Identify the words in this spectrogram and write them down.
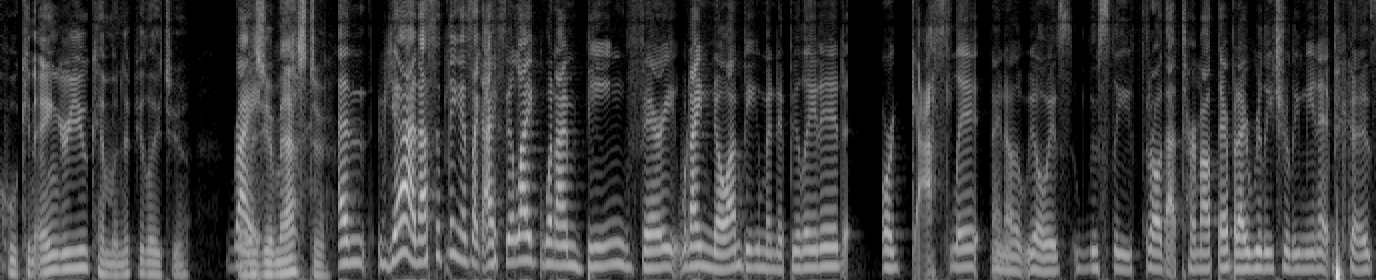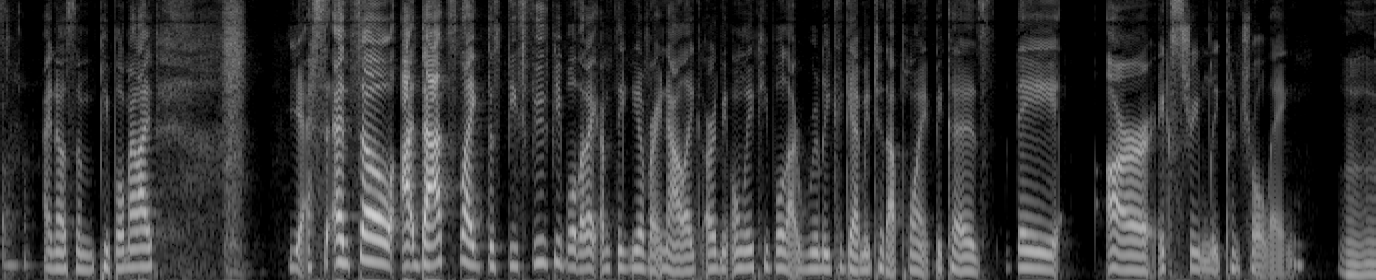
who can anger you can manipulate you. Right? is your master. And yeah, that's the thing. Is like I feel like when I'm being very when I know I'm being manipulated or gaslit, I know that we always loosely throw that term out there, but I really truly mean it because I know some people in my life. Yes, and so I, that's like this, these few people that I, I'm thinking of right now, like are the only people that really could get me to that point because they are extremely controlling. Mm-hmm.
